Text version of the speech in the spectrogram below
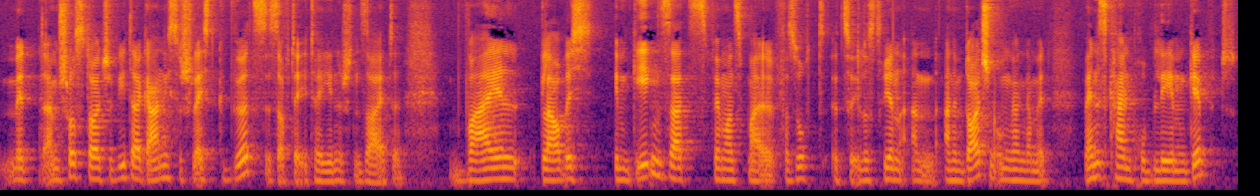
mit einem Schuss Deutsche Vita gar nicht so schlecht gewürzt ist auf der italienischen Seite, weil, glaube ich, im Gegensatz, wenn man es mal versucht äh, zu illustrieren, an, an einem deutschen Umgang damit, wenn es kein Problem gibt,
